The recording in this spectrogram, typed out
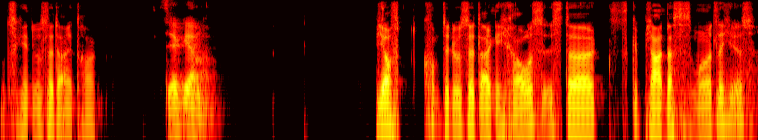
und sich in den Newsletter eintragen. Sehr gerne. Wie oft kommt der Newsletter eigentlich raus? Ist da geplant, dass es monatlich ist?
